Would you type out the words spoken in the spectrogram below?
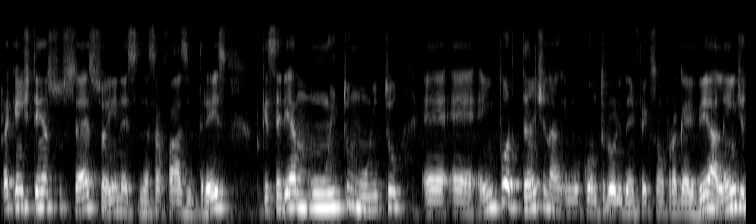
para que a gente tenha sucesso aí nesse, nessa fase 3, porque seria muito, muito é, é, importante na, no controle da infecção para HIV, além de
